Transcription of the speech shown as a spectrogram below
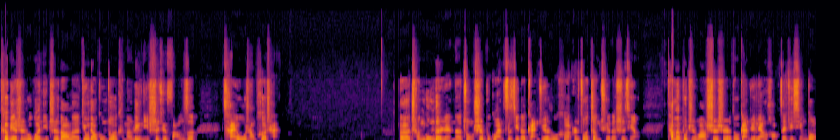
特别是如果你知道了丢掉工作可能令你失去房子，财务上破产。呃，成功的人呢，总是不管自己的感觉如何而做正确的事情，他们不指望事事都感觉良好再去行动，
